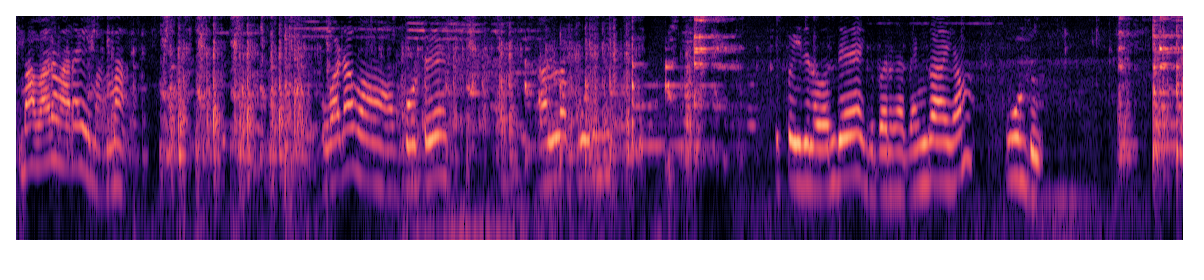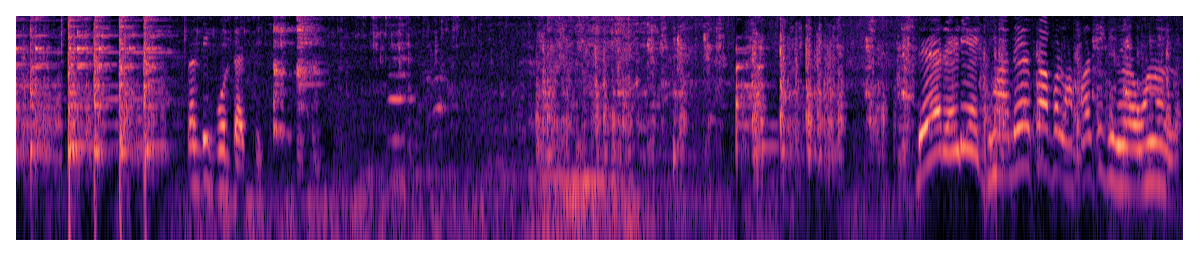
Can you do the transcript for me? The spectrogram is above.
அம்மா வர வரேன் அம்மா. வடகம் போட்டு நல்லா பொரிஞ்சிச்சு. இப்போ இதில் வந்து இங்கே பாருங்கள் வெங்காயம் பூண்டு தட்டி போட்டாச்சு. டே ரெடி ஆயிடுச்சுமா? அதே சாப்பிட்லாம். பசிக்குது ஒன்றும் இல்லை.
